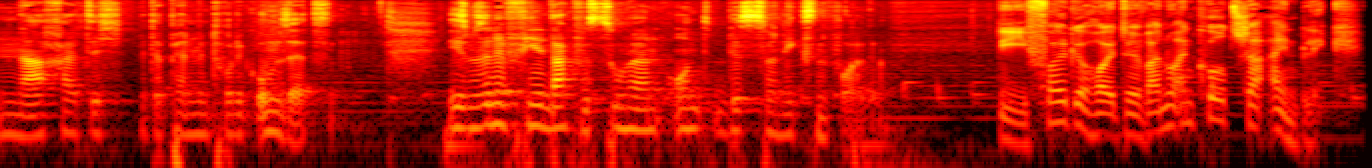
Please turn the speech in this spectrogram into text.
nachhaltig mit der Pen-Methodik umsetzen. In diesem Sinne vielen Dank fürs Zuhören und bis zur nächsten Folge. Die Folge heute war nur ein kurzer Einblick.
